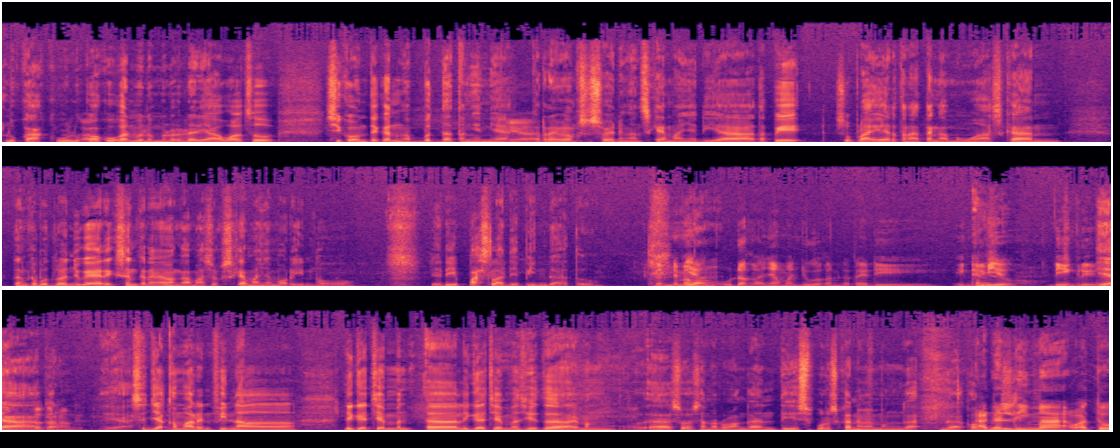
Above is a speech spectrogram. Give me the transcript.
Lukaku. Lukaku, Lukaku. kan bener-bener dari awal tuh si Conte kan ngebet datengin ya, Iya. karena memang sesuai dengan skemanya dia. Tapi supplier ternyata nggak memuaskan. Dan kebetulan juga Eriksen kan memang nggak masuk skemanya Mourinho, jadi pas lah dia pindah tuh. Dan memang Yang- udah nggak nyaman juga kan katanya di Inggris. MU. Di Inggris. Iya, Tottenham. kan, ya sejak kemarin final Liga Champions eh, Liga Champions itu ya, emang eh, suasana ruang ganti Spurs kan memang nggak nggak Ada kondusif. lima waktu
